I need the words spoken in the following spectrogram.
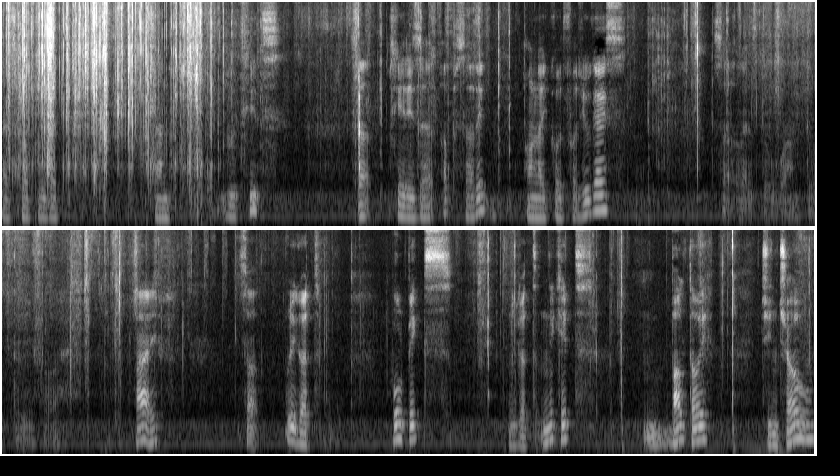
Let's hope we get some good hits. So here is a up sorry online code for you guys so let's do one two three four five. So we got Vulpix we got Nickit, Baltoy Chinchou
